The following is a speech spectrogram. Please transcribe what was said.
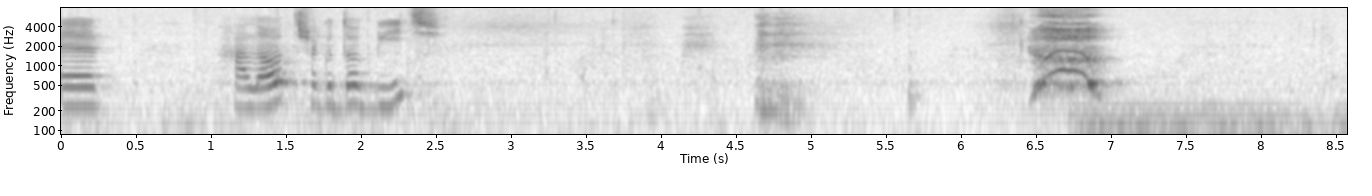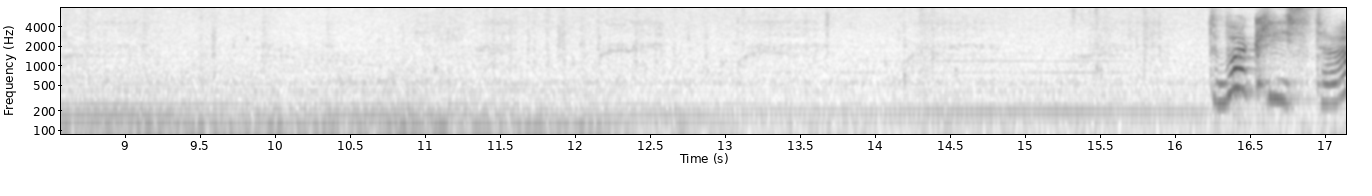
E, halo? Trzeba go dobić. To była Krista?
